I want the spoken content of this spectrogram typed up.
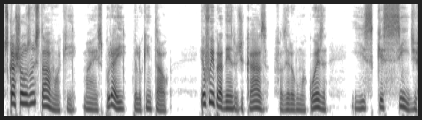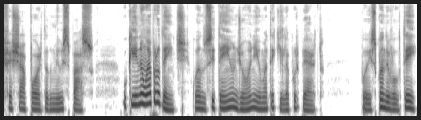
Os cachorros não estavam aqui, mas por aí, pelo quintal. Eu fui para dentro de casa fazer alguma coisa e esqueci de fechar a porta do meu espaço, o que não é prudente quando se tem um Johnny e uma tequila por perto. Pois quando eu voltei,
